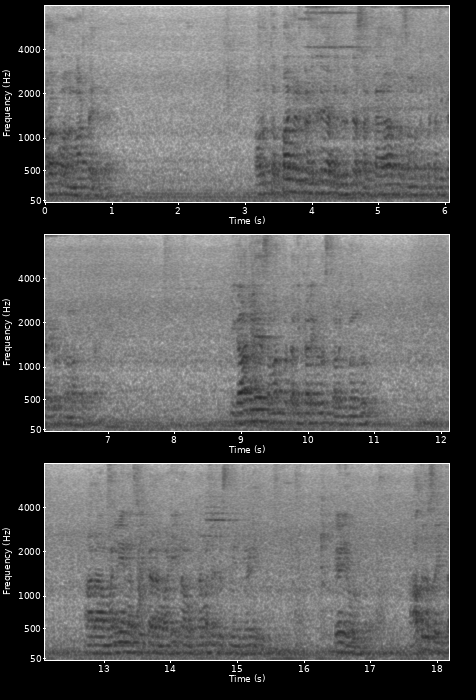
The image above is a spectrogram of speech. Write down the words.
ಆರೋಪವನ್ನು ಮಾಡ್ತಾ ಇದ್ದಾರೆ. ಅವರು ತಪ್ಪಾಗಿ ನಡ್ಕೊಂಡಿದ್ರೆ ಅದರ ವಿರುದ್ಧ ಸರ್ಕಾರ ಅಥವಾ ಸಂಬಂಧಪಟ್ಟ ಅಧಿಕಾರಿಗಳು ಕ್ರಮ ತಗೋತಾರೆ. ಈಗಾಗಲೇ ಸಂಬಂಧಪಟ್ಟ ಅಧಿಕಾರಿಗಳು ಸ್ಥಳಕ್ಕೆ ಬಂದು ಆ ಮನೆಯನ್ನು ಸ್ವೀಕಾರ ಮಾಡಿ ನಾವು ಕ್ರಮ ಜರುಗಿಸ್ತೀವಿ ಅಂತ ಹೇಳಿ ಹೇಳಿ ಹೋಗ್ತಾರೆ. ಆದರೂ ಸಹಿತ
